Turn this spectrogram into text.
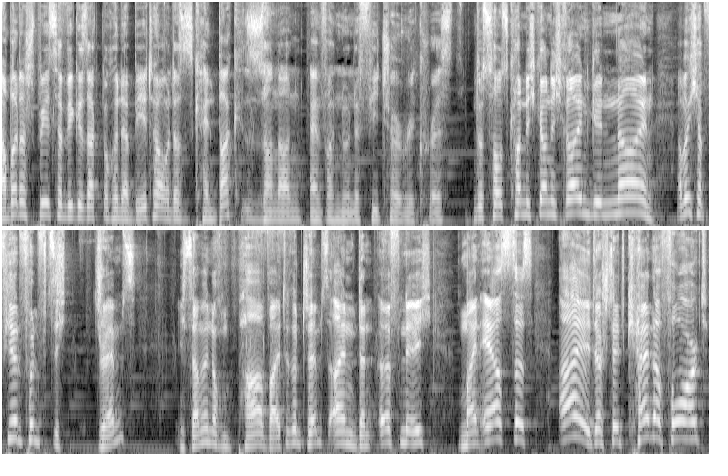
Aber das Spiel ist ja wie gesagt noch in der Beta und das ist kein Bug, sondern einfach nur eine Feature-Request. In das Haus kann ich gar nicht reingehen, nein. Aber ich habe 54 Gems. Ich sammle noch ein paar weitere Gems ein und dann öffne ich mein erstes Ei. Da steht Can Afford.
